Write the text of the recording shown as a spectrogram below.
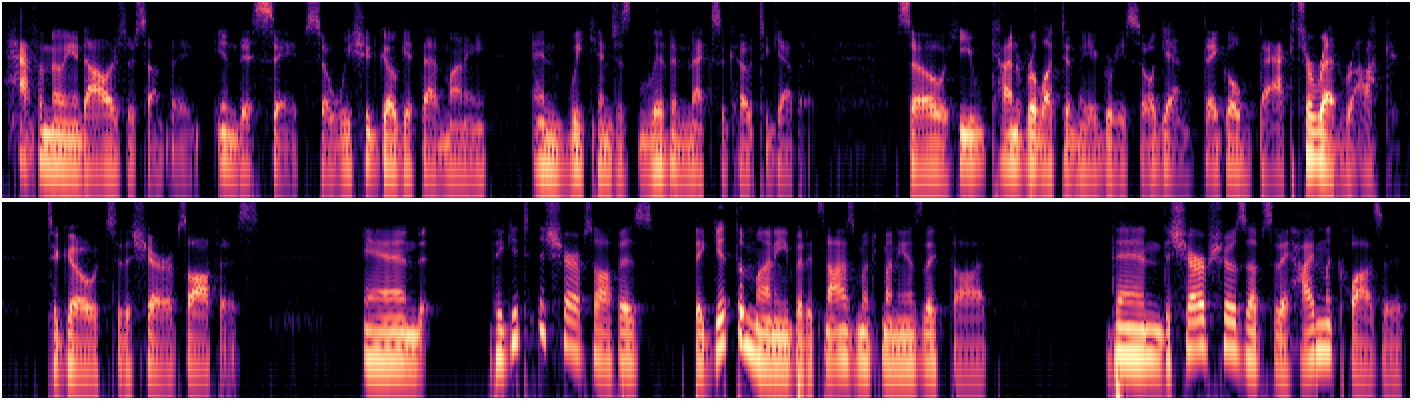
half a million dollars or something in this safe. So we should go get that money and we can just live in Mexico together. So he kind of reluctantly agrees. So again, they go back to Red Rock to go to the sheriff's office. And they get to the sheriff's office, they get the money, but it's not as much money as they thought. Then the sheriff shows up, so they hide in the closet.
